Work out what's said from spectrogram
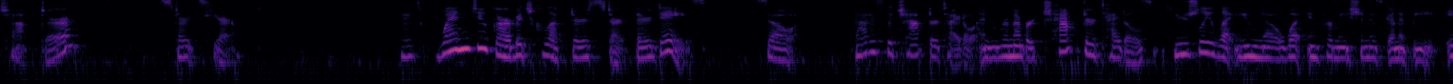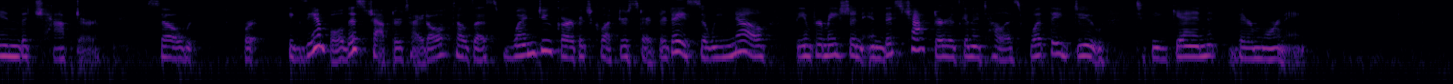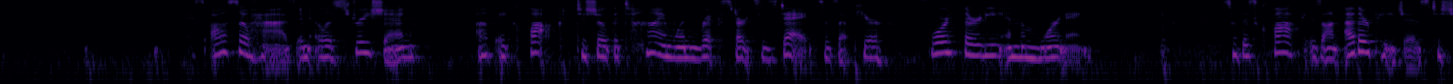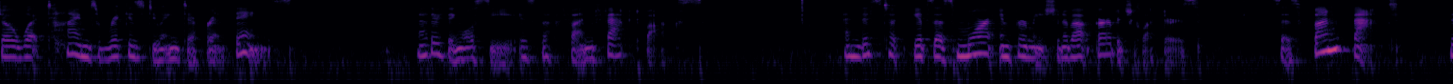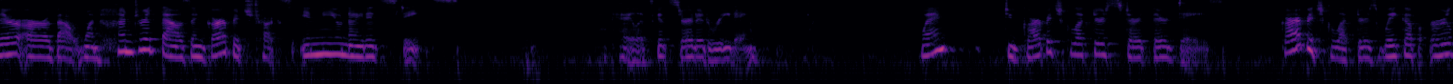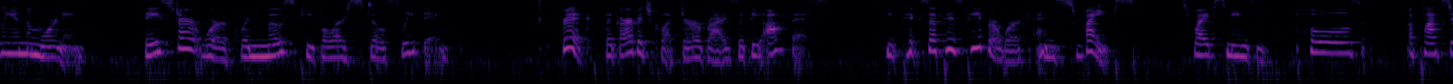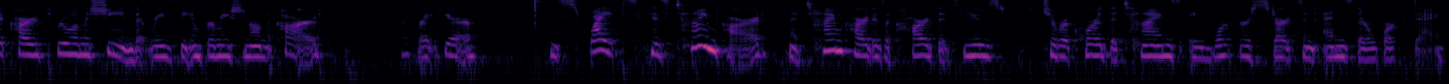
chapter starts here says, when do garbage collectors start their days? So that is the chapter title. And remember, chapter titles usually let you know what information is going to be in the chapter. So for example, this chapter title tells us when do garbage collectors start their days? So we know the information in this chapter is going to tell us what they do to begin their morning. This also has an illustration of a clock to show the time when Rick starts his day. It says up here, 4.30 in the morning. So this clock is on other pages to show what times Rick is doing different things. Another thing we'll see is the fun fact box. And this gives us more information about garbage collectors. It says, fun fact, there are about 100,000 garbage trucks in the United States. Okay, let's get started reading. When do garbage collectors start their days? Garbage collectors wake up early in the morning. They start work when most people are still sleeping. Rick, the garbage collector, arrives at the office. He picks up his paperwork and swipes. Swipes means he pulls a plastic card through a machine that reads the information on the card. It's like right here. He swipes his time card, and a time card is a card that's used to record the times a worker starts and ends their workday.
